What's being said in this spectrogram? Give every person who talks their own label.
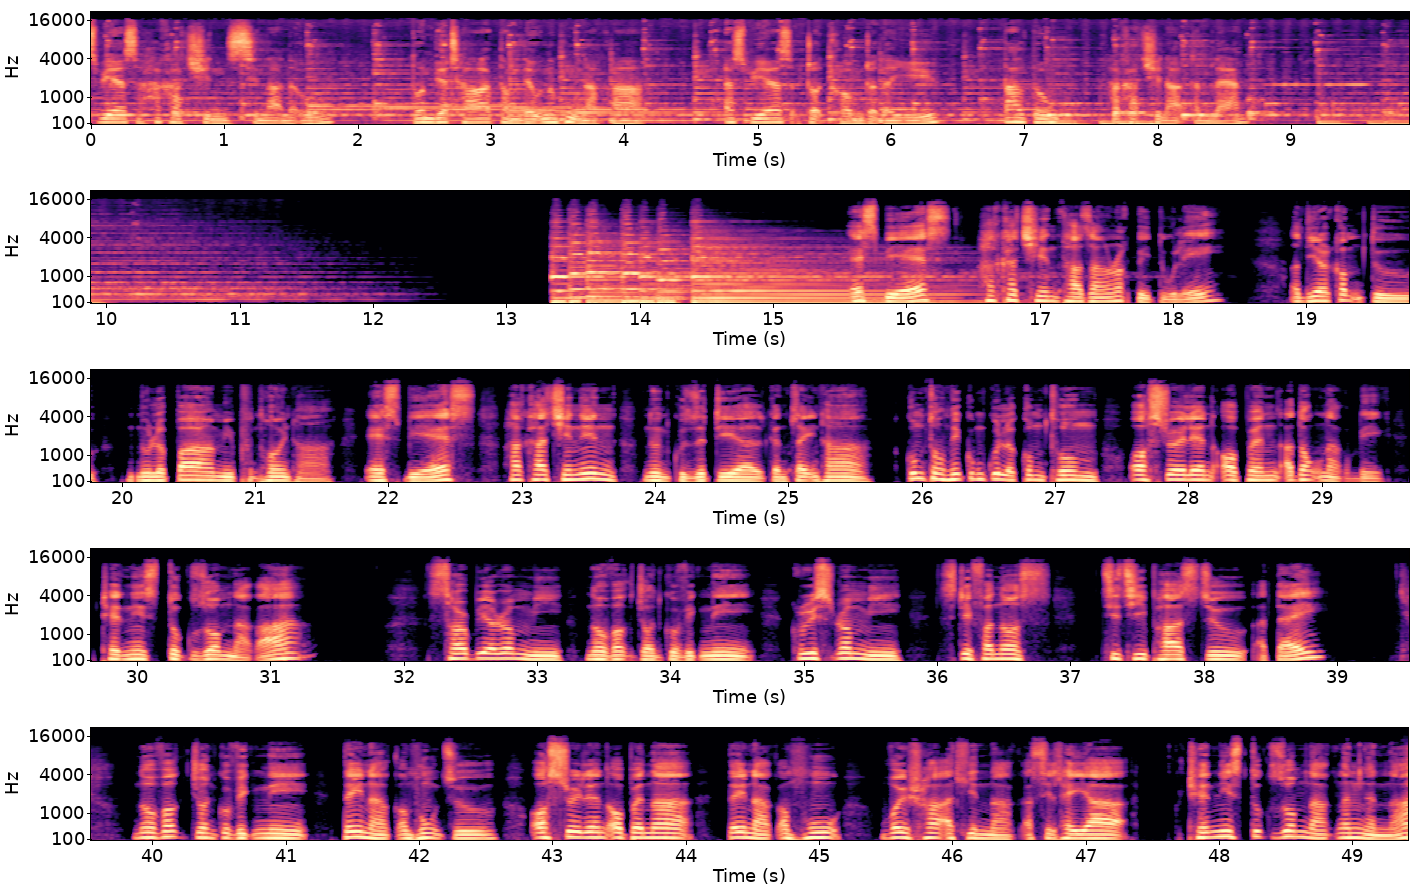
Speaker 1: SBS Hakachin Sinana U Don Bia Tha Tam Deu Nam Hung Na Kha sbs.com.au Tal Tu Hakachina Kan Lang
Speaker 2: เอสบีเอสฮักคาชินทาจังรักปีตูเลอดีรคำตูนุลปามีพุนหอยนาเอสบีเอสฮักคาชินินนุนกุจเตียลกันใจนา kum kula kum thum Australian Open adong nak big, tennis tuk zom nak a. Serbia ram mi Novak Djokovic ni. Chris ram mi Stefanos Tsitsipas chu atai. Novak Djokovic ni teinak amhu chu. Australian Open na teinak amhu voisha atlin nak asil heya tennis tuk zom nak ngan ngan na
